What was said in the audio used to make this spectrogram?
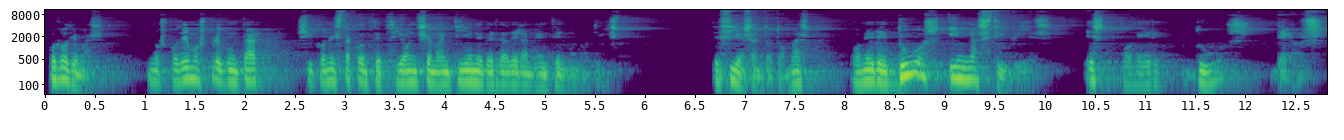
Por lo demás, nos podemos preguntar si con esta concepción se mantiene verdaderamente el monoteísmo. Decía Santo Tomás, ponere duos innascibiles, es ponere duos deos.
